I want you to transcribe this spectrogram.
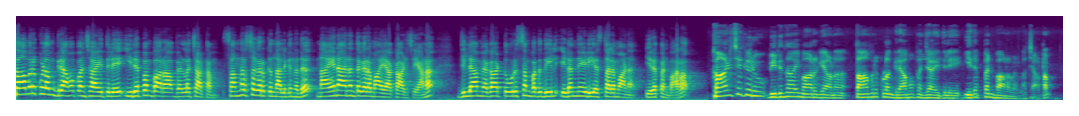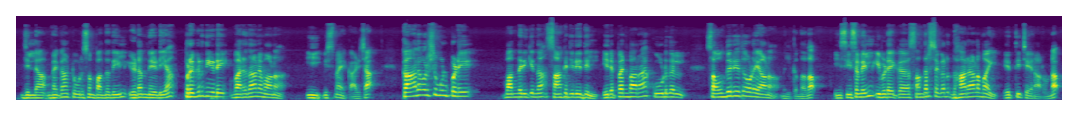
താമരക്കുളം ഗ്രാമപഞ്ചായത്തിലെ ഇരപ്പംപാറ വെള്ളച്ചാട്ടം സന്ദർശകർക്ക് നൽകുന്നത് നയനാനന്ദകരമായ കാഴ്ചയാണ്. ജില്ലാ മെഗാ ടൂറിസം പദ്ധതിയിൽ ഇടം നേടിയ സ്ഥലമാണ് ഇരപ്പൻപാറ. കാഴ്ചയ്ക്കൊരു വിരുന്നായി മാറുകയാണ് താമരക്കുളം ഗ്രാമപഞ്ചായത്തിലെ ഇരപ്പൻപാറ വെള്ളച്ചാട്ടം. ജില്ലാ മെഗാ ടൂറിസം പദ്ധതിയിൽ ഇടം നേടിയ പ്രകൃതിയുടെ വരദാനമാണ് ഈ വിസ്മയ കാഴ്ച. കാലവർഷം ഉൾപ്പെടെ വന്നിരിക്കുന്ന സാഹചര്യത്തിൽ ഇരപ്പൻപാറ കൂടുതൽ സൗന്ദര്യത്തോടെയാണ് നിൽക്കുന്നത്. ഈ സീസണിൽ ഇവിടേക്ക് സന്ദർശകർ ധാരാളമായി എത്തിച്ചേരാറുണ്ട്.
